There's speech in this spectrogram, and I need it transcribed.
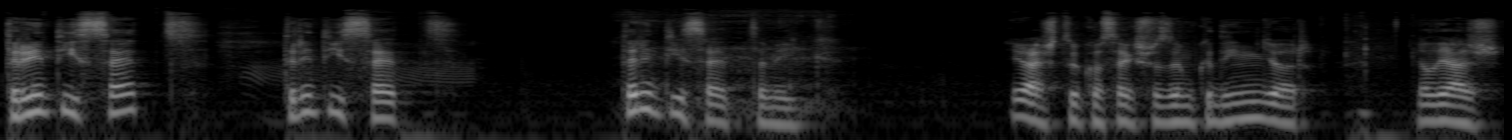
37. 37. 37, amigo. Eu acho que tu consegues fazer um bocadinho melhor. Aliás,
